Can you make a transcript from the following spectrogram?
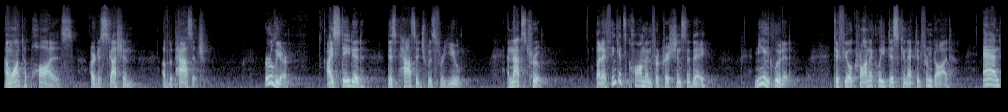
I want to pause our discussion of the passage. Earlier, I stated this passage was for you, and that's true. But I think it's common for Christians today, me included, to feel chronically disconnected from God and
